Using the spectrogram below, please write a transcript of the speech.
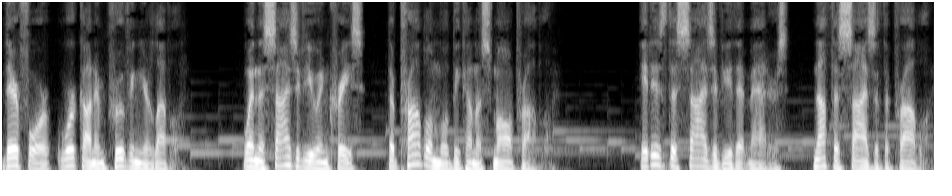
Therefore, work on improving your level. When the size of you increase, the problem will become a small problem. It is the size of you that matters, not the size of the problem.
